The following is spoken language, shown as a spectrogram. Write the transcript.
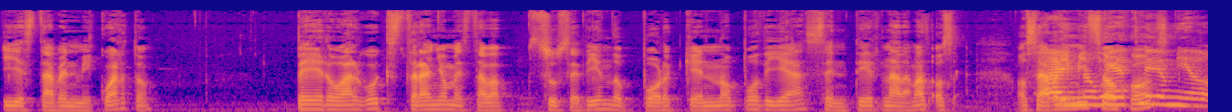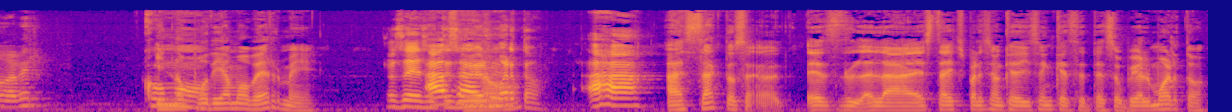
y estaba en mi cuarto. Pero algo extraño me estaba sucediendo porque no podía sentir nada más. O sea, o sea abrí Ay, mis no, ojos me dio miedo, a ver. y no ¿Cómo? podía moverme. O sea, se Ah, te o sea, subió el muerto. Ajá. Ah, exacto, o sea, es la, la- esta expresión que dicen que se te subió el muerto.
